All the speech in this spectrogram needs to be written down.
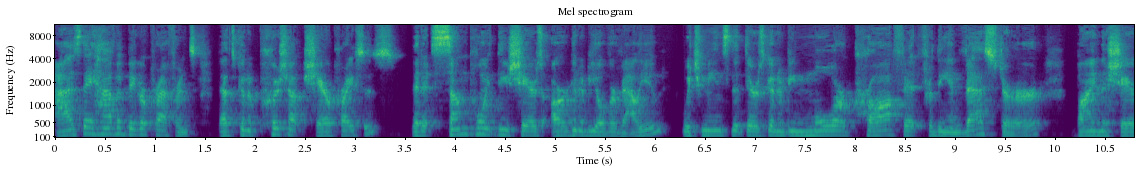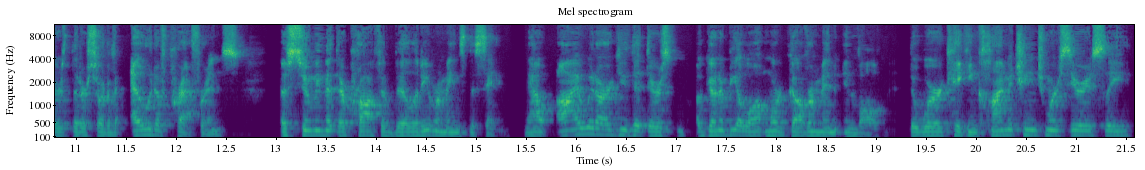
As they have a bigger preference, that's going to push up share prices. That at some point, these shares are going to be overvalued, which means that there's going to be more profit for the investor buying the shares that are sort of out of preference, assuming that their profitability remains the same. Now, I would argue that there's going to be a lot more government involvement that we're taking climate change more seriously,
